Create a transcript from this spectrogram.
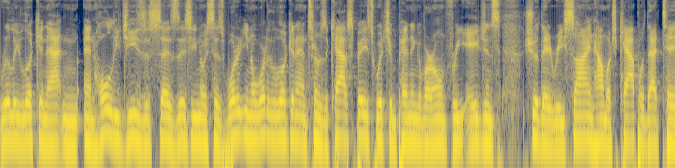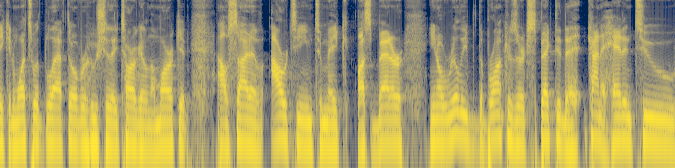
really looking at and, and holy jesus says this you know he says what are you know what are they looking at in terms of cap space which impending of our own free agents should they resign? How much cap would that take? And what's with left over who should they target on the market outside of our team to make us better? You know really the broncos are expected to kind of head into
